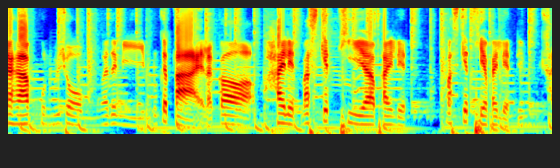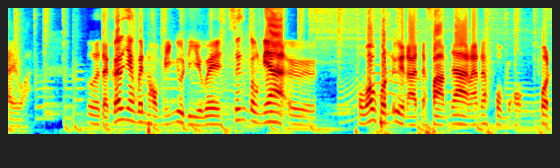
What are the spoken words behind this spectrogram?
นะครับคุณผู้ชมก็จะมีลูกกระต่ายแล้วก็ไพเรตมัสเก็ตเทียไพเรตมัสเก็ตเทียไพเรตนี่ใครวะเออแต่ก็ยังเป็นเผ่ามิงอยู่ดีเว้ยซึ่งตรงเนี้ยเออ ผมว่าผลอื่นอาจจะฟาร์มยากนะแต่ผมผล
